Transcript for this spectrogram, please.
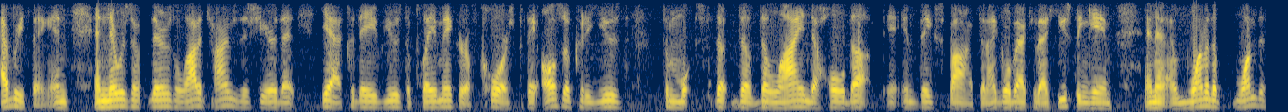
everything. And and there was a there was a lot of times this year that yeah, could they have used a playmaker? Of course, but they also could have used the the, the line to hold up in, in big spots. And I go back to that Houston game, and uh, one of the one of the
